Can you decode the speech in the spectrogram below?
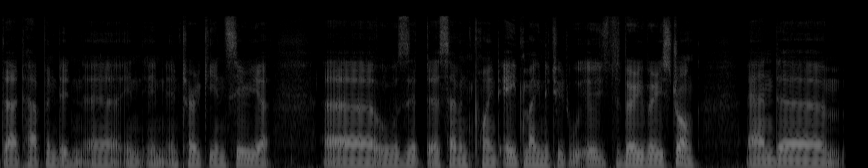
that happened in in, in in Turkey and Syria. Uh, was it uh, 7.8 magnitude? It's very very strong, and um,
